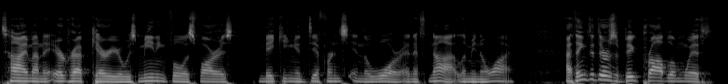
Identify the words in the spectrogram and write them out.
time on an aircraft carrier was meaningful as far as making a difference in the war. And if not, let me know why. I think that there's a big problem with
